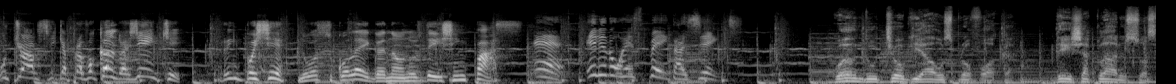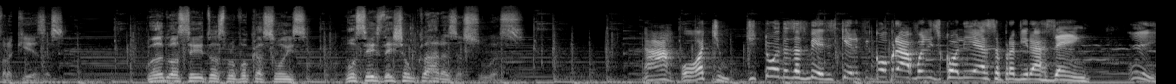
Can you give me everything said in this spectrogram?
O Chogs fica provocando a gente! Rinpoche, nosso colega não nos deixa em paz. É, ele não respeita a gente. Quando o Chogyal os provoca, deixa claro suas fraquezas. Quando aceitam as provocações, vocês deixam claras as suas. Ah, ótimo! De todas as vezes que ele ficou bravo, ele escolhe essa pra virar zen. Ei,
